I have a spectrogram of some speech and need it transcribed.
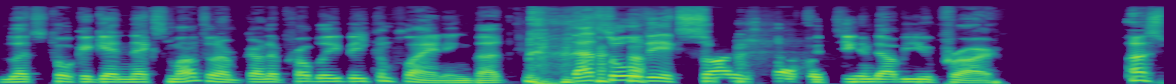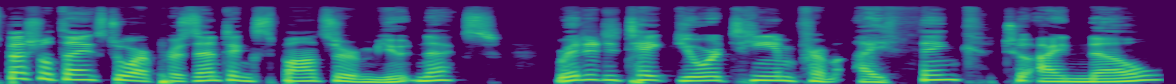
let's talk again next month and I'm going to probably be complaining. But that's all the exciting stuff with TMW Pro. A special thanks to our presenting sponsor, Mutinex. Ready to take your team from I think to I know?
